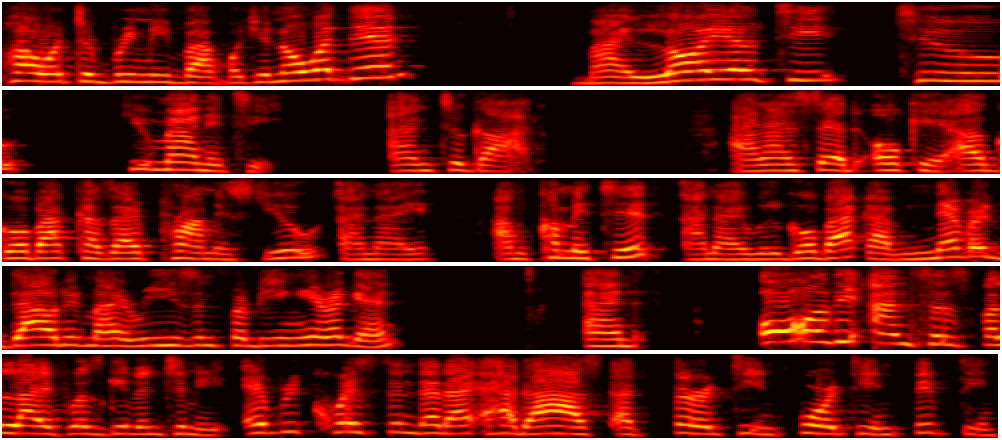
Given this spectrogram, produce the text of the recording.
power to bring me back. But you know what did? My loyalty to humanity and to God. And I said, okay, I'll go back because I promised you and I am committed and I will go back. I've never doubted my reason for being here again. And all the answers for life was given to me. Every question that I had asked at 13, 14, 15,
